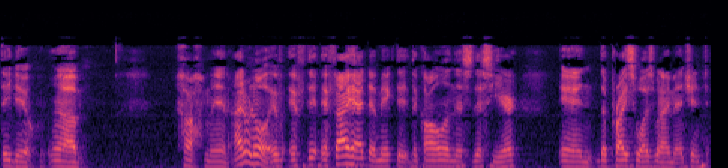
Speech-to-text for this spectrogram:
they do. Um, oh man, I don't know if if the, if I had to make the the call on this this year, and the price was what I mentioned,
